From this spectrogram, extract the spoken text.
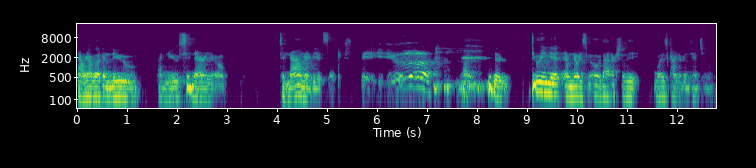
Now we have like a new a new scenario. So now maybe it's like they're doing it and noticing, oh, that actually was kind of intentional.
